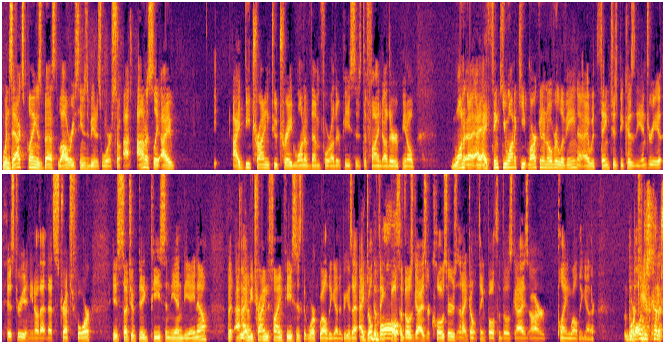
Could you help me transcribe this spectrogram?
When Zach's playing his best, Lauri seems to be at his worst. So I, honestly, I I'd be trying to trade one of them for other pieces to find other you know one, I, I think you want to keep Markkanen over LaVine. I would think just because of the injury history and you know that that stretch four is such a big piece in the NBA now. But I, Yeah. I'd be trying to find pieces that work well together because I, I don't The think ball- both of those guys are closers, and I don't think both of those guys are playing well together. The ball can't. just kind of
